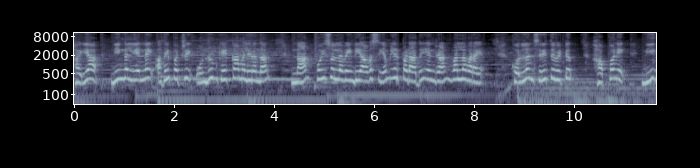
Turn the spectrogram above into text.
ஐயா நீங்கள் என்னை அதை பற்றி ஒன்றும் கேட்காமல் இருந்தால் நான் பொய் சொல்ல வேண்டிய அவசியம் ஏற்படாது என்றான் வல்லவரையன். கொல்லன் சிரித்துவிட்டு அப்பனே நீ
